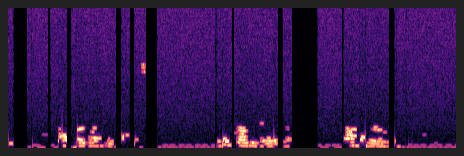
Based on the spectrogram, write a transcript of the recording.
that program is practice. The big problem is that all that we're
